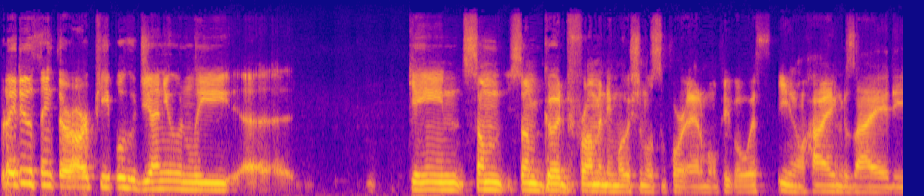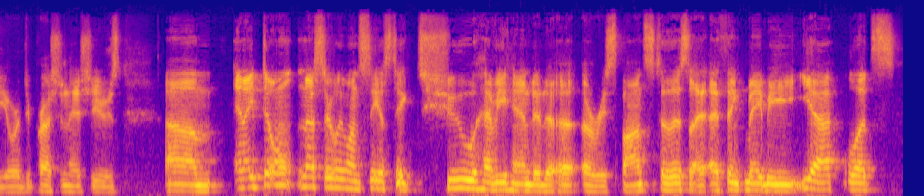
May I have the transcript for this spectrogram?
But I do think there are people who genuinely uh, gain some some good from an emotional support animal people with you know high anxiety or depression issues um, and i don't necessarily want to see us take too heavy-handed a, a response to this. I, I, think maybe yeah let's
